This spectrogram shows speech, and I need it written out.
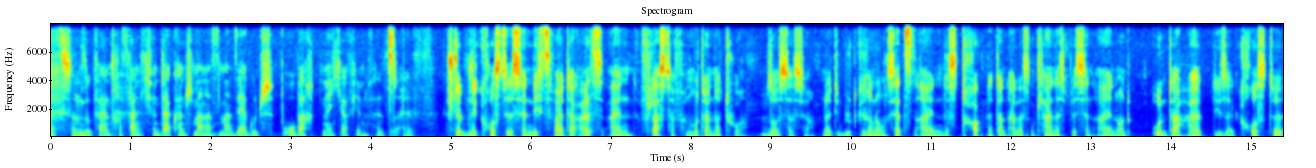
es ist schon super interessant. Ich finde, da könnte man das immer sehr gut beobachten. Ich auf jeden Fall so als Stimmt, eine Kruste ist ja nichts weiter als ein Pflaster von Mutter Natur. Mhm. So ist das ja. Ne, die Blutgerinnung setzt ein, das trocknet dann alles ein kleines bisschen ein und unterhalb dieser Kruste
